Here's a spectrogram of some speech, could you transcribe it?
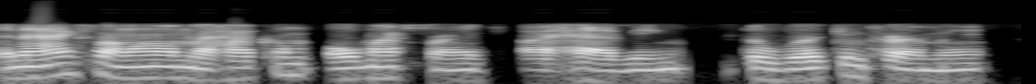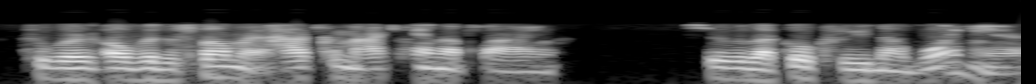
And I asked my mom, like, how come all my friends are having the working permit to work over the summer? How come I can't apply? She was like, oh, because you're not born here.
